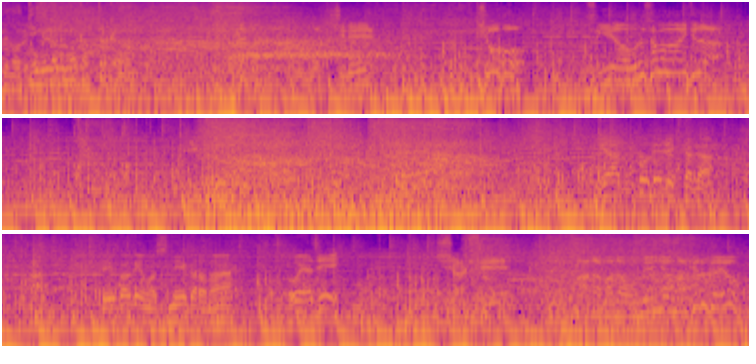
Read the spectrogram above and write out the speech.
は止められなかったか。思い。っきり情報。次は俺様が相手だ。やっと出てきたか。手加減はしねえからな。親父シャラキまだまだおめえには負けるかよ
